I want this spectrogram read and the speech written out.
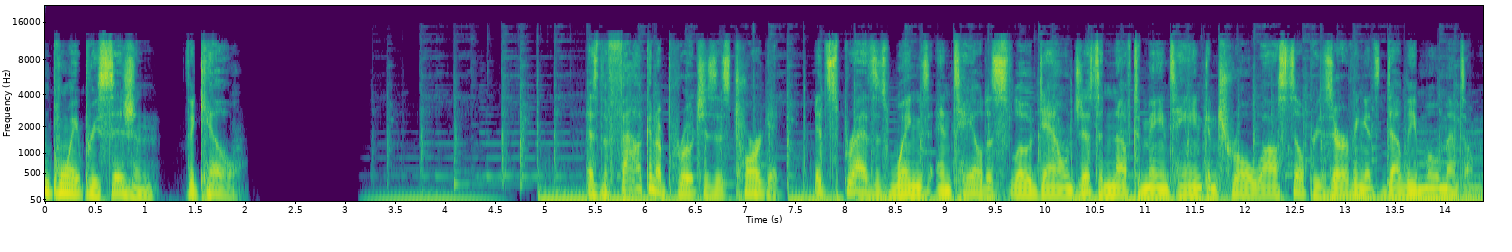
Pinpoint precision, the kill. As the falcon approaches its target, it spreads its wings and tail to slow down just enough to maintain control while still preserving its deadly momentum.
